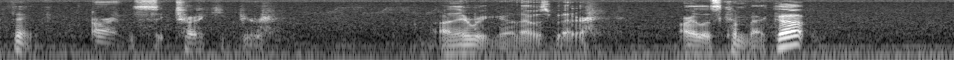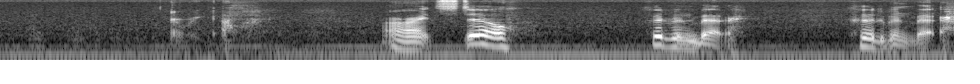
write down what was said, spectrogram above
I think. All right, let's see, try to keep your, oh, there we go, that was better. All right, let's come back up. There we go. All right, still, could have been better. Could have been better.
